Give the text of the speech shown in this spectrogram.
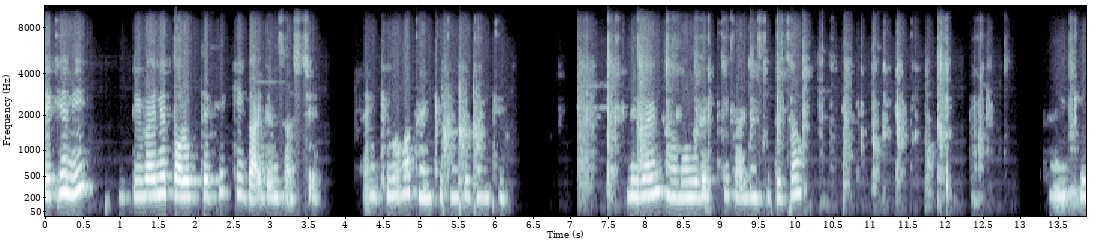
দেখে নি ডিভাইনের তরফ থেকে কি গাইডেন্স আসছে। থ্যাংক ইউ বাবা thank you thank you thank you divine আমার বন্ধুদের কি গাইডেন্স দিতে চাও? থ্যাংক ইউ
